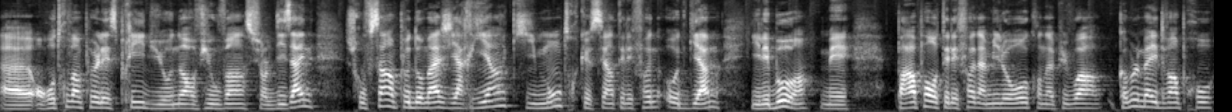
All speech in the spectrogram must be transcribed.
Euh, on retrouve un peu l'esprit du Honor View 20 sur le design. Je trouve ça un peu dommage. Il n'y a rien qui montre que c'est un téléphone haut de gamme. Il est beau, hein, mais par rapport au téléphone à 1000 euros qu'on a pu voir, comme le Mate 20 Pro,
